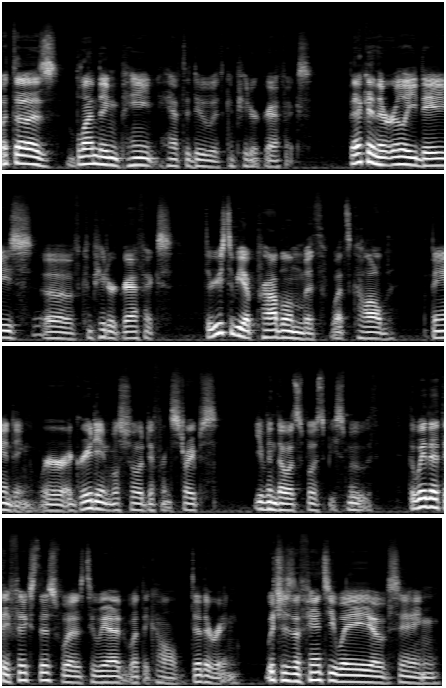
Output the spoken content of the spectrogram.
What does blending paint have to do with computer graphics? Back in the early days of computer graphics, there used to be a problem with what's called banding, where a gradient will show different stripes even though it's supposed to be smooth. The way that they fixed this was to add what they call dithering, which is a fancy way of saying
